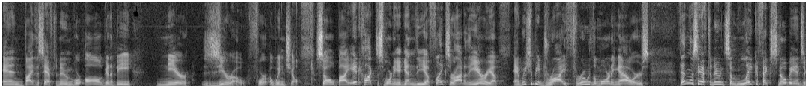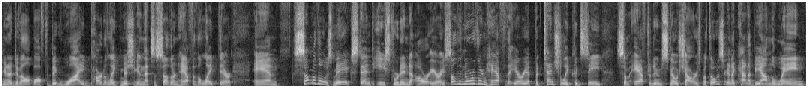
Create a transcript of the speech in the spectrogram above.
and by this afternoon, we're all going to be near zero for a wind chill. So by 8 o'clock this morning, again, the uh, flakes are out of the area, and we should be dry through the morning hours. Then this afternoon, some lake effect snow bands are going to develop off the big wide part of Lake Michigan. That's the southern half of the lake there. And some of those may extend eastward into our area. So the northern half of the area potentially could see some afternoon snow showers, but those are going to kind of be on the wane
